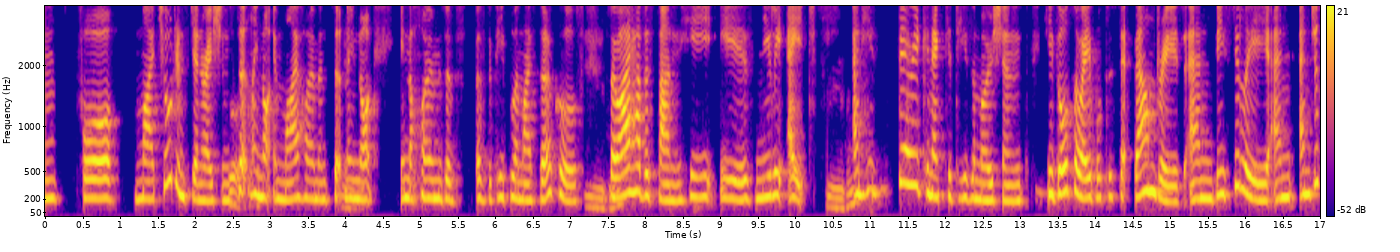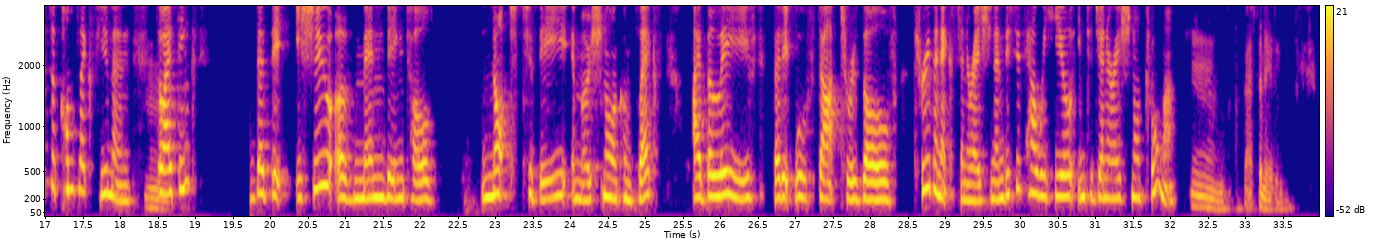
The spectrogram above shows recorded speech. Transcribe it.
for my children's generation. Sure. Certainly not in my home, and certainly Mm. not in the homes of of the people in my circles. So Mhm. I have a son. He is nearly eight, Mhm. and he's very connected to his emotions. He's also able to set boundaries and be silly and and just a complex human. So Mm. I think that the issue of men being told not to be emotional and complex, I believe that it will start to resolve through the next generation. And this is how we heal intergenerational trauma. Mm, fascinating.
